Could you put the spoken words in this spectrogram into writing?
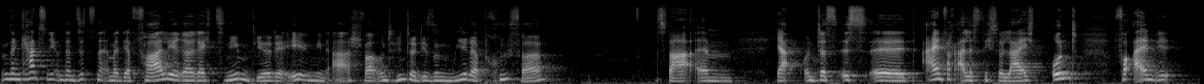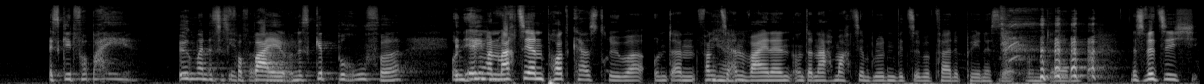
Und dann kannst du nicht, und dann sitzt da immer der Fahrlehrer rechts neben dir, der eh irgendwie ein Arsch war, und hinter dir so ein weirder Prüfer. Es war, ähm, ja, und das ist äh, einfach alles nicht so leicht. Und vor allem, es geht vorbei. Irgendwann ist es geht vorbei. vorbei. Und es gibt Berufe. Und in irgendwann macht sie einen Podcast drüber und dann fängt sie Ja. an weinen und danach macht sie einen blöden Witz über Pferdepenisse. Und ähm, es wird sich,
